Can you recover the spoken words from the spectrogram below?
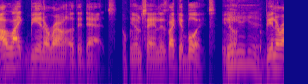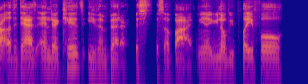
I like being around other dads. Okay. You know what I'm saying? It's like your boys, you know. yeah, yeah, yeah. But being around other dads and their kids, even better. It's it's a vibe. You know, you know, be playful,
